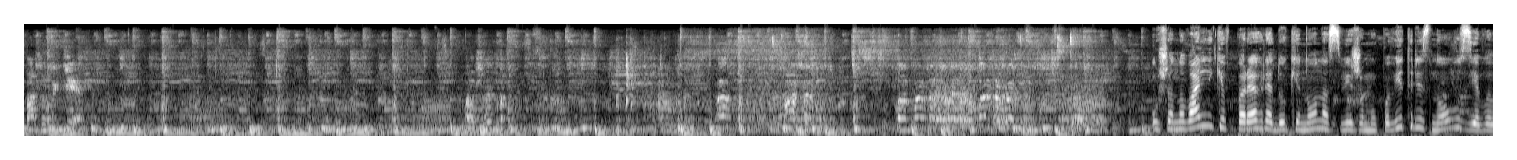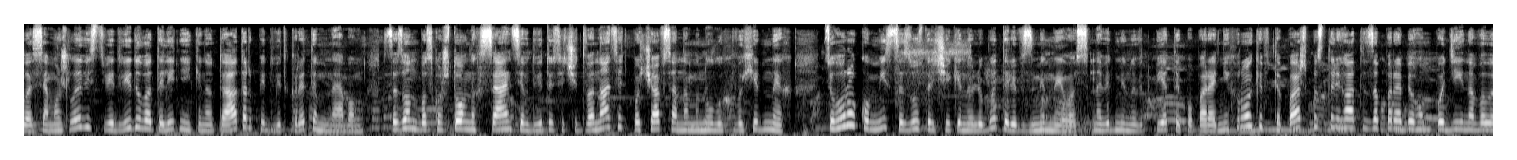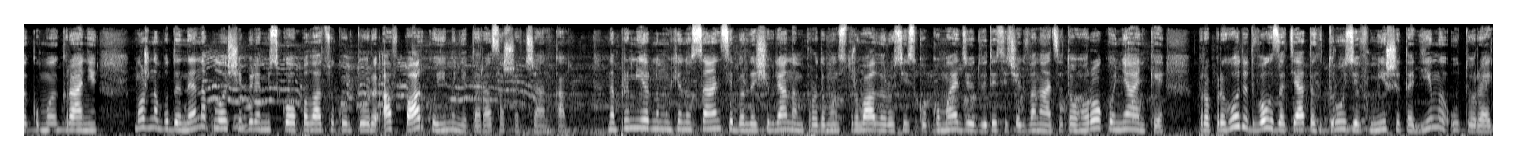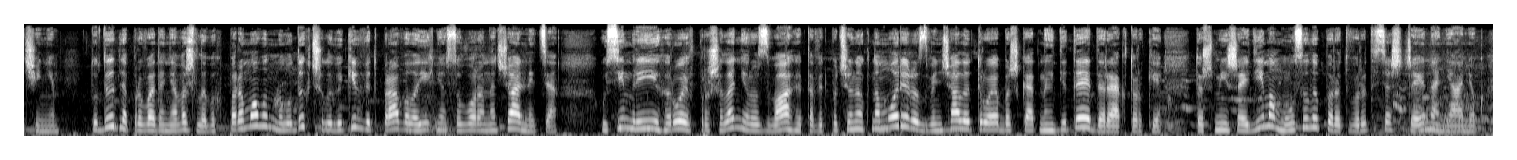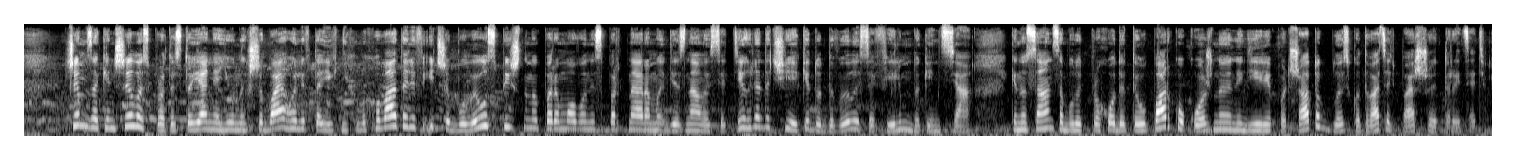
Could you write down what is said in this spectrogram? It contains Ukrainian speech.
Паша, ты где? Паша? А, Паша! У шанувальників перегляду кіно на свіжому повітрі знову з'явилася можливість відвідувати літній кінотеатр під відкритим небом. Сезон безкоштовних сеансів 2012 почався на минулих вихідних. Цього року місце зустрічі кінолюбителів змінилось. На відміну від п'яти попередніх років, тепер спостерігати за перебігом подій на великому екрані можна буде не на площі біля міського палацу культури, а в парку імені Тараса Шевченка. На прем'єрному кіносеансі бердичівлянам продемонстрували російську комедію 2012 року «Няньки» про пригоди двох затятих друзів Міші та Діми у Туреччині. Туди для проведення важливих перемовин молодих чоловіків відправила їхня сувора начальниця. Усі мрії героїв про шалені розваги та відпочинок на морі розвінчали троє бешкетних дітей директорки. Тож Міша і Діма мусили перетворитися ще й на няньок. Чим закінчилось протистояння юних шибайголів та їхніх вихователів, і чи були успішними перемовини з партнерами, дізналися ті глядачі, які додивилися фільм до кінця. Кіносеанси будуть проходити у парку кожної неділі, початок близько 21.30.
